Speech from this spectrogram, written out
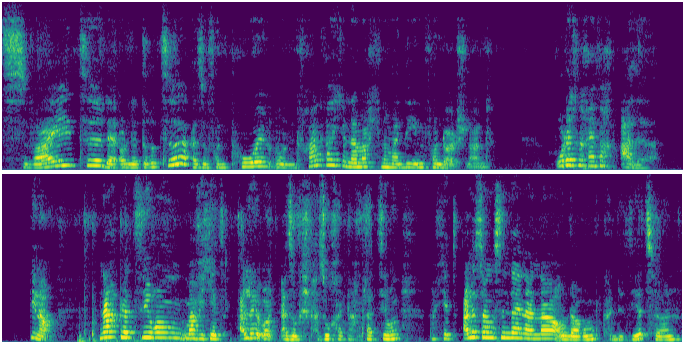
zweite der, und der dritte, also von Polen und Frankreich. Und dann mache ich nochmal den von Deutschland. Oder ich mache einfach alle. Genau. Nach Platzierung mache ich jetzt alle, also ich versuche halt nach Platzierung, mache ich jetzt alle Songs hintereinander und darum könnt ihr sie jetzt hören.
